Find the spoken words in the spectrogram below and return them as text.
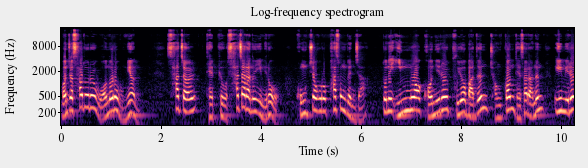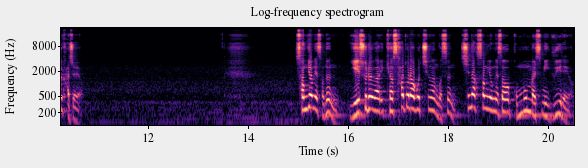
먼저 사도를 원어로 보면 사절, 대표, 사자라는 의미로 공적으로 파송된 자 또는 임무와 권위를 부여받은 정권 대사라는 의미를 가져요. 성경에서는 예수를 가리켜 사도라고 칭한 것은 신약 성경에서 본문 말씀이 유일해요.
